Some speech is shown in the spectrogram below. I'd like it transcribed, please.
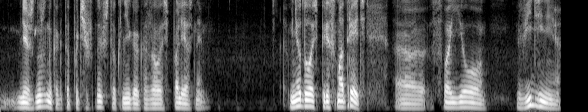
мне же нужно как-то подчеркнуть, что книга оказалась полезной. Мне удалось пересмотреть э, свое видение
